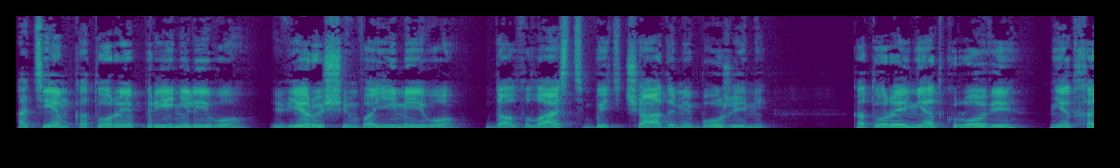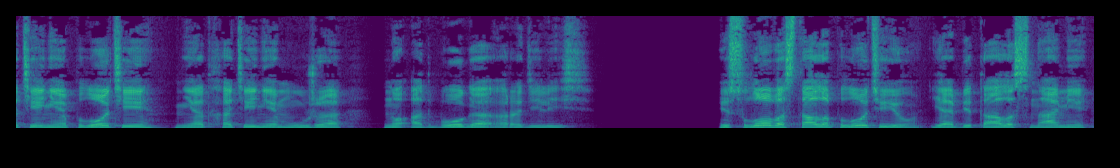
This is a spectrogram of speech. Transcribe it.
А тем, которые приняли его, верующим во имя его, дал власть быть чадами Божьими – которые не от крови, не от хотения плоти, не от хотения мужа, но от Бога родились. И Слово стало плотью и обитало с нами,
